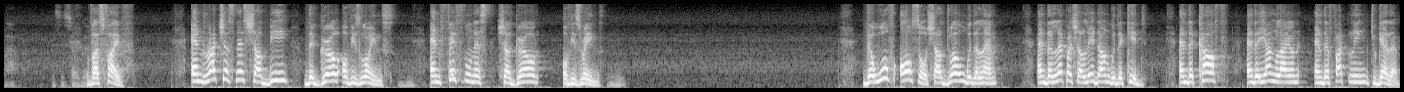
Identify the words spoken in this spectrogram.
Wow. This is so good. Verse 5 And righteousness shall be the girl of his loins, and faithfulness shall girl of his reins. The wolf also shall dwell with the lamb, and the leopard shall lay down with the kid, and the calf and the young lion and the fatling together,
